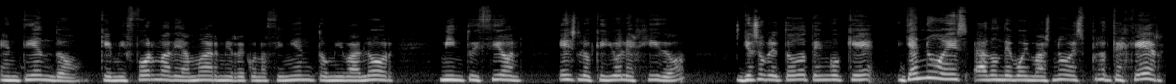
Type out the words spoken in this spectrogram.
entiendo que mi forma de amar, mi reconocimiento, mi valor, mi intuición es lo que yo he elegido, yo sobre todo tengo que, ya no es a dónde voy más, no, es proteger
